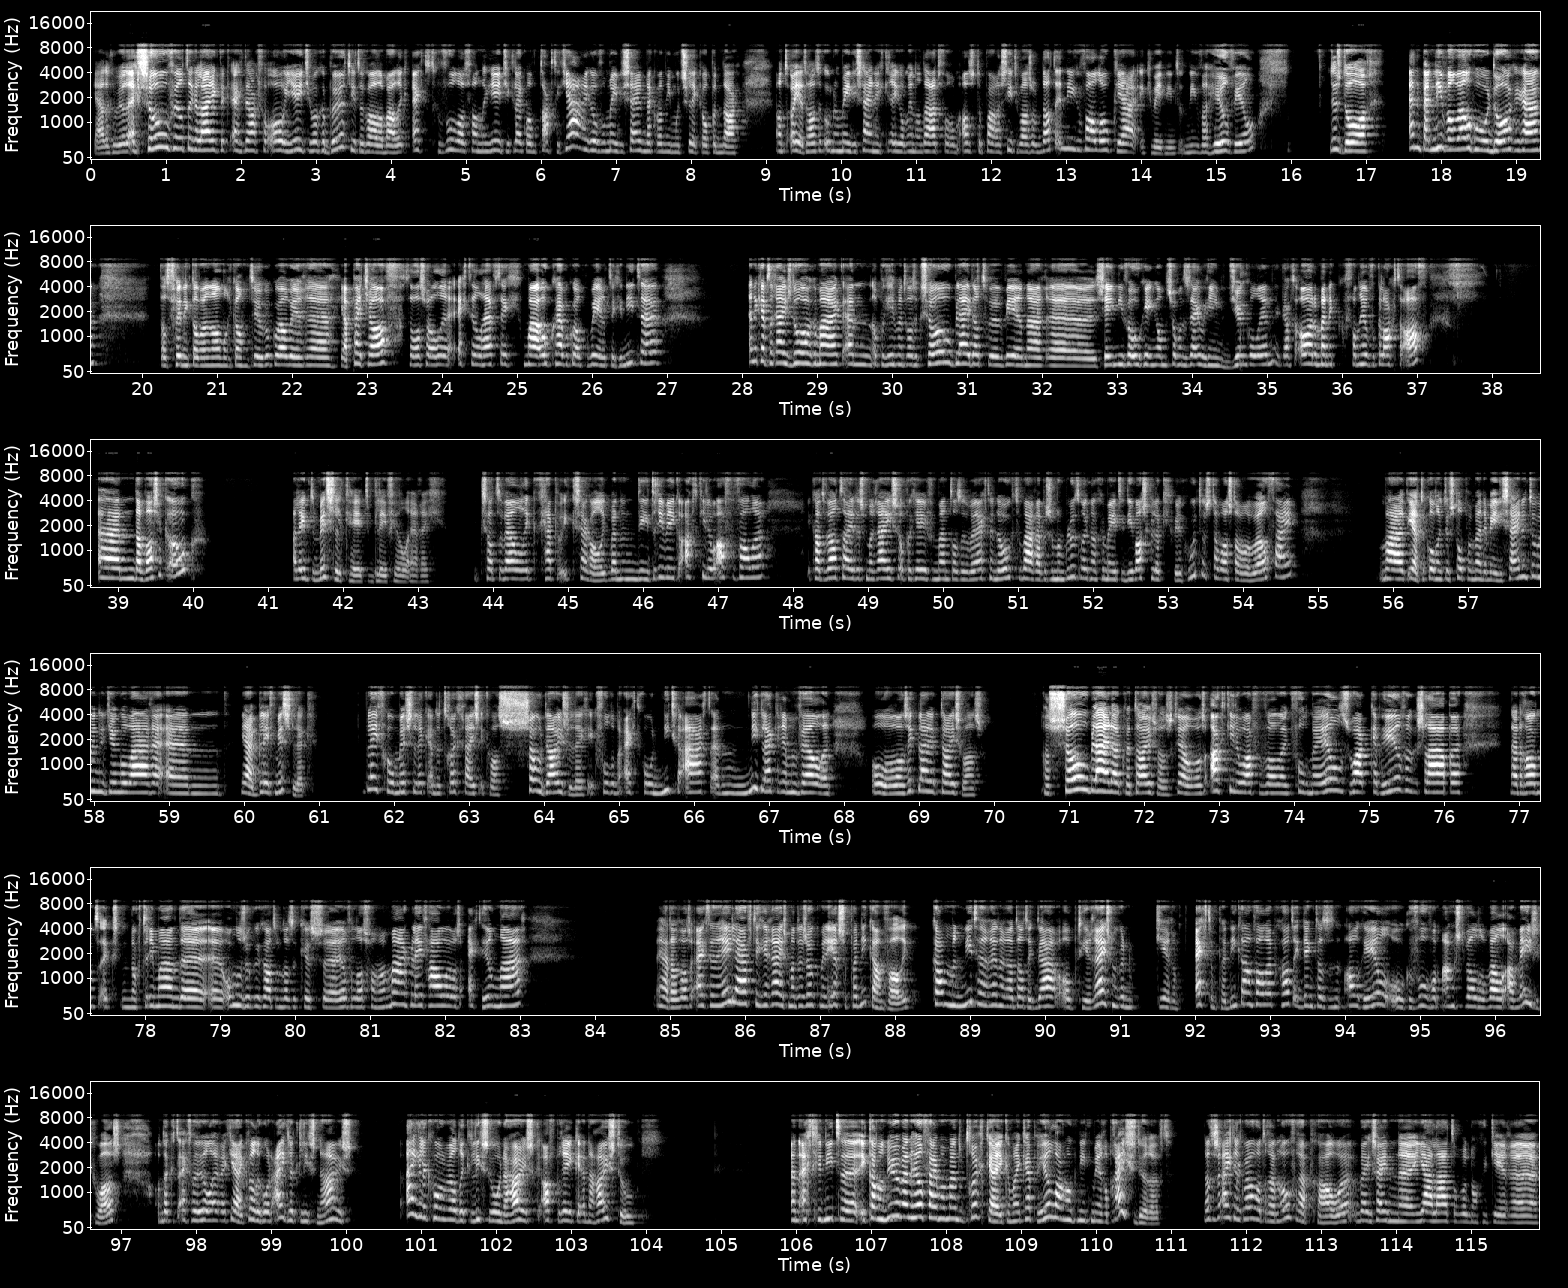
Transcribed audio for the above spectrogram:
Ja, er gebeurde echt zoveel tegelijk dat ik echt dacht van, oh jeetje, wat gebeurt hier toch allemaal? Dat ik echt het gevoel had van, jeetje, ik lijk wel een 80-jarige over medicijnen dat ik wel niet moet slikken op een dag. Want oh ja, toen had ik ook nog medicijnen gekregen om inderdaad voor, als het een parasiet was, om dat in ieder geval ook, ja, ik weet niet, in ieder geval heel veel. Dus door. En ik ben in ieder geval wel gewoon doorgegaan dat vind ik dan aan de andere kant natuurlijk ook wel weer, uh, ja, petje af. Dat was wel uh, echt heel heftig. Maar ook heb ik wel proberen te genieten. En ik heb de reis doorgemaakt. En op een gegeven moment was ik zo blij dat we weer naar uh, zeeniveau gingen, om het zo maar te zeggen. We gingen de jungle in. Ik dacht, oh, dan ben ik van heel veel klachten af. En dat was ik ook. Alleen de misselijkheid bleef heel erg. Ik zat er wel, ik, heb, ik zeg al, ik ben in die drie weken 8 kilo afgevallen. Ik had wel tijdens mijn reis op een gegeven moment dat we echt in de hoogte waren, hebben ze mijn bloeddruk nog gemeten. Die was gelukkig weer goed, dus dat was dan wel fijn. Maar ja, toen kon ik dus stoppen met de medicijnen toen we in de jungle waren. En ja, het bleef misselijk. Ik bleef gewoon misselijk. En de terugreis, ik was zo duizelig. Ik voelde me echt gewoon niet geaard en niet lekker in mijn vel. En oh, was ik blij dat ik thuis was. Ik was zo blij dat ik weer thuis was. Ik was 8 kilo afgevallen. Ik voelde me heel zwak. Ik heb heel veel geslapen naar de rand ik nog drie maanden uh, onderzoeken gehad, omdat ik dus uh, heel veel last van mijn maag bleef houden. Was echt heel naar. Ja, dat was echt een hele heftige reis, maar dus ook mijn eerste paniekaanval. Ik kan me niet herinneren dat ik daar op die reis nog een keer echt een paniekaanval heb gehad. Ik denk dat het een algeheel gevoel van angst wel er wel aanwezig was. Omdat ik het echt wel heel erg, ja, ik wilde gewoon eigenlijk liefst naar huis. Eigenlijk gewoon wilde ik het liefst gewoon naar huis afbreken en naar huis toe. En echt genieten. Ik kan er nu op een heel fijn moment op terugkijken, maar ik heb heel lang ook niet meer op reis gedurfd. Dat is eigenlijk wel wat er aan over heb gehouden. Wij zijn uh, een jaar later nog een keer uh,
